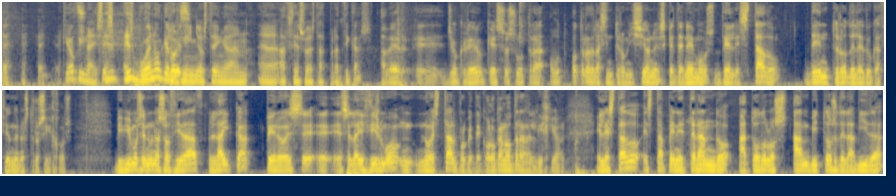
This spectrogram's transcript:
¿Qué opináis? ¿Es, bueno que los pues niños tengan eh, acceso a estas prácticas? A ver, eh, yo creo que eso es otra, otra de las intromisiones que tenemos del Estado dentro de la educación de nuestros hijos. Vivimos en una sociedad laica, pero ese, eh, ese laicismo no es tal, porque te colocan otra religión. El Estado está penetrando a todos los ámbitos de la vida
